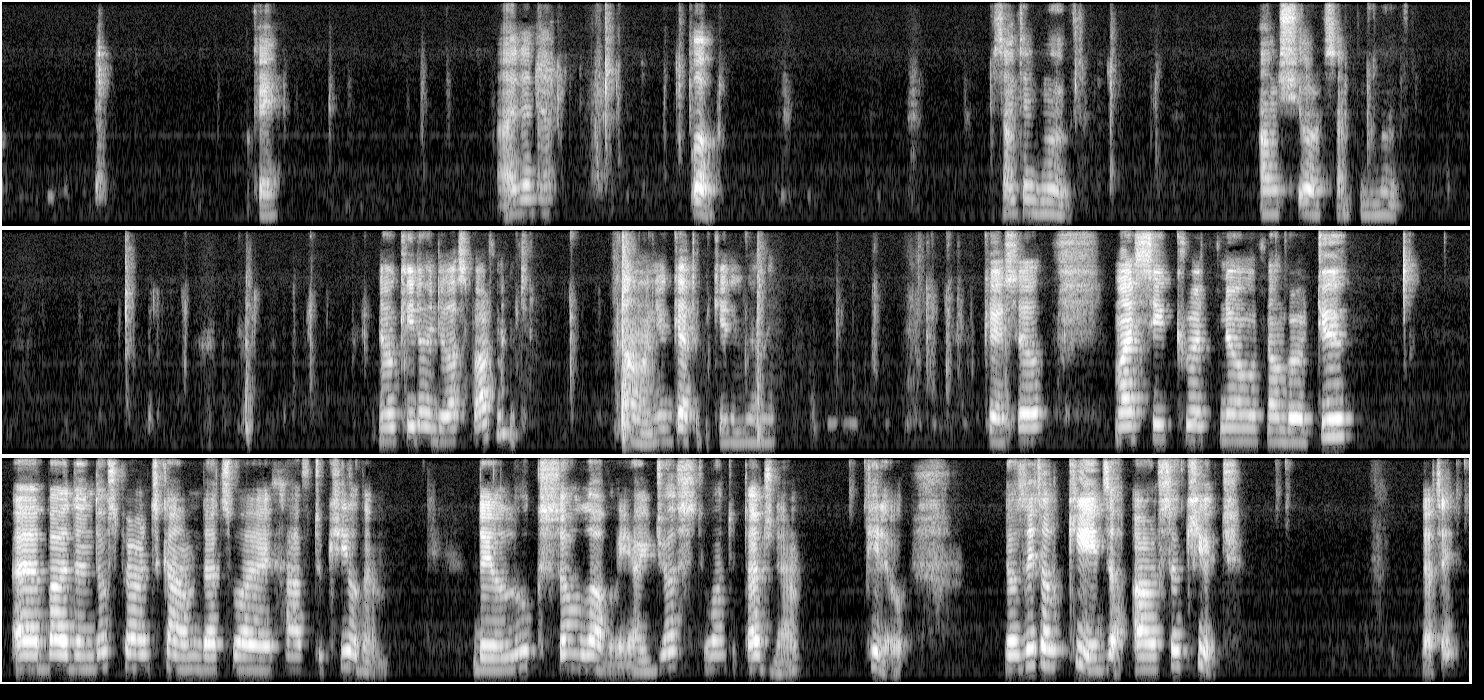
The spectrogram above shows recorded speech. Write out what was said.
Okay. I don't know. Whoa. Something moved. I'm sure something moved. No kiddo in the last apartment? Come on, you got to be kidding me. Okay, so my secret note number two. Uh, but then those parents come, that's why I have to kill them. They look so lovely, I just want to touch them. Pillow. Those little kids are so cute. That's it?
